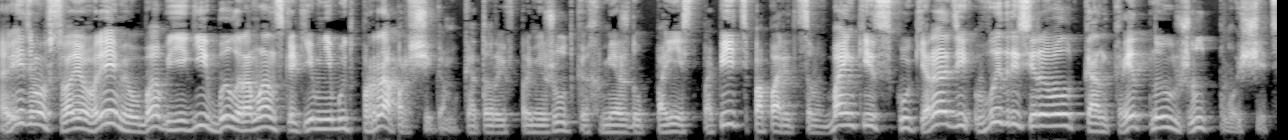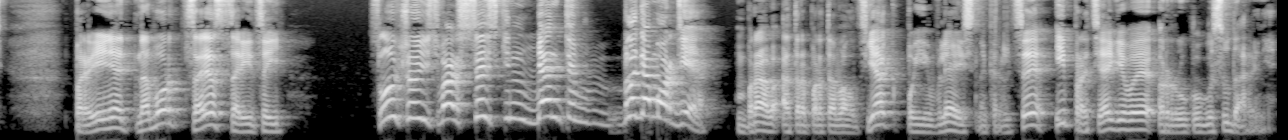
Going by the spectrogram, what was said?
Видимо, в свое время у Бабы-Яги был роман с каким-нибудь прапорщиком, который в промежутках между поесть-попить, попариться в баньке, скуки ради, выдрессировал конкретную жилплощадь. «Принять набор царя с царицей!» «Слушаюсь, ваш сыскин бент благомордие!» Браво отрапортовал Тьяк, появляясь на крыльце и протягивая руку государыне.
